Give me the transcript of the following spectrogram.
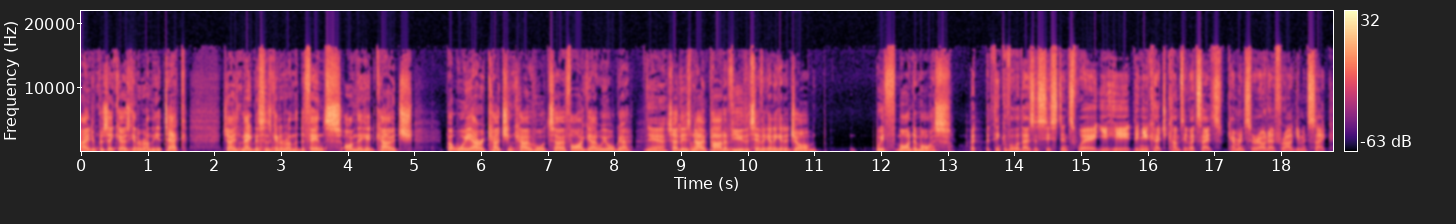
Adrian Proszenko is going to run the attack, James Magnuson is going to run the defence. I'm the head coach, but we are a coaching cohort. So if I go, we all go. Yeah. So there's no part of you that's ever going to get a job with my demise. But but think of all of those assistants where you hear the new coach comes in. Let's say it's Cameron Ciraldo for argument's sake,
